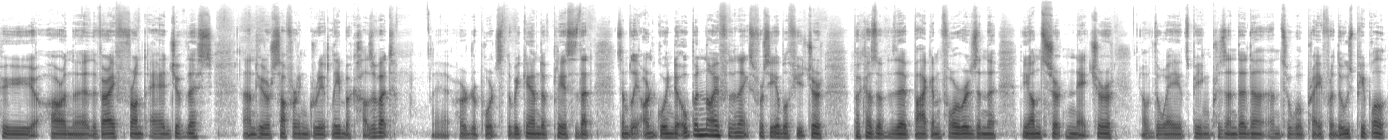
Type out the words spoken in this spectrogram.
who are on the, the very front edge of this and who are suffering greatly because of it. Uh, I've heard reports the weekend of places that simply aren't going to open now for the next foreseeable future because of the back and forwards and the, the uncertain nature of the way it's being presented. Uh, And so we'll pray for those people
